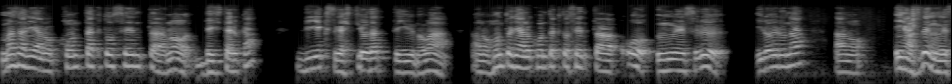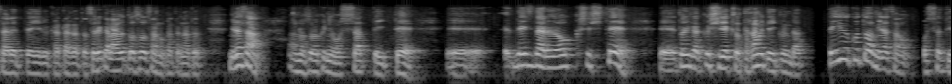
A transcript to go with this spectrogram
まさにあのコンタクトセンターのデジタル化 DX が必要だっていうのは、あの本当にあのコンタクトセンターを運営するいろいろなあのインハウスで運営されている方々、それからアウトソーサーの方々、皆さんあのそういうふうにおっしゃっていて、えー、デジタルを駆使して、えー、とにかく CX を高めていくんだっていうことは皆さんおっしゃって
